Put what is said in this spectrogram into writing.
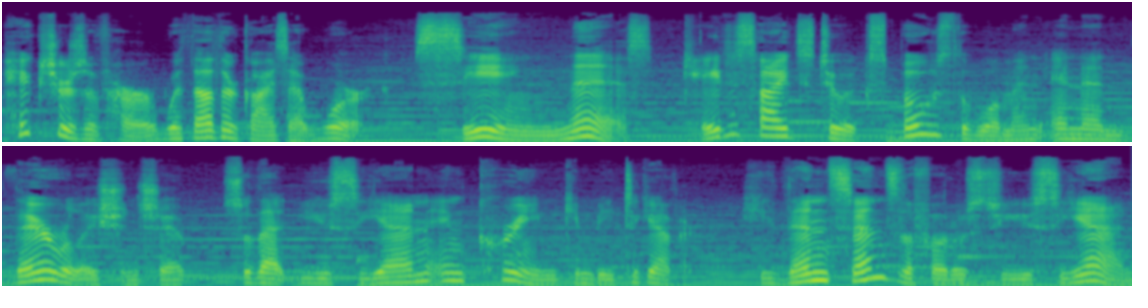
pictures of her with other guys at work. Seeing this, Kay decides to expose the woman and end their relationship so that Yusian and Cream can be together. He then sends the photos to Yusian,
